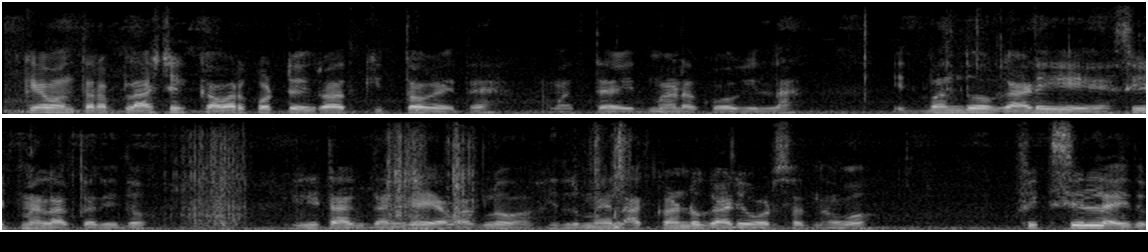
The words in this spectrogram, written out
ಓಕೆ ಒಂಥರ ಪ್ಲಾಸ್ಟಿಕ್ ಕವರ್ ಕೊಟ್ಟಿದ್ರು, ಅದು ಕಿತ್ತೋಗೈತೆ. ಮತ್ತೆ ಇದು ಮಾಡೋಕ್ಕೆ ಹೋಗಿಲ್ಲ. ಇದು ಬಂದು ಗಾಡಿ ಸೀಟ್ ಮೇಲೆ ಹಾಕೋದಿದು ಹೀಟ್ ಆಗ್ದಂಗೆ ಯಾವಾಗಲೂ ಇದ್ರ ಮೇಲೆ ಹಾಕ್ಕೊಂಡು ಗಾಡಿ ಓಡಿಸೋದು ನಾವು. ಫಿಕ್ಸ್ ಇಲ್ಲ ಇದು,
